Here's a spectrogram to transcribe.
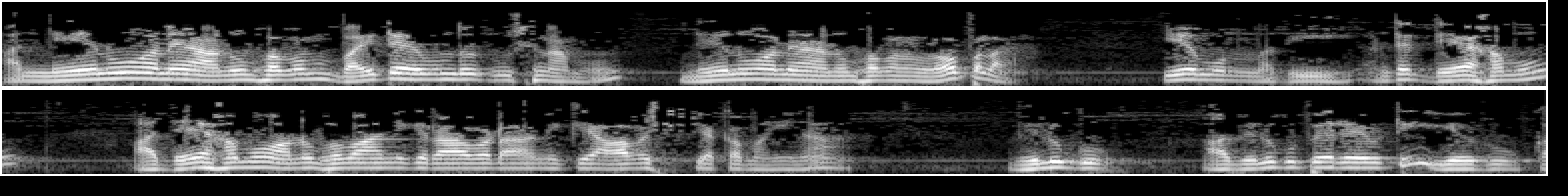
ఆ నేను అనే అనుభవం బయట ఏముందో చూసినాము. నేను అనే అనుభవం లోపల ఏమున్నది? అంటే దేహము ఆ దేహము అనుభవానికి రావడానికి ఆవశ్యకమైన వెలుగు. ఆ వెలుగు పేరేమిటి? ఎరుక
